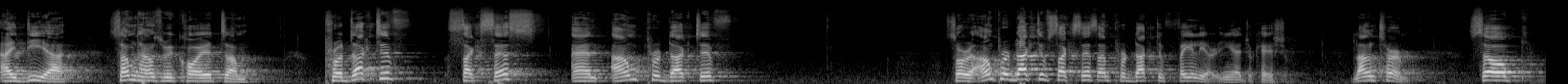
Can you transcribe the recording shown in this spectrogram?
idea, sometimes we call it um, productive success and unproductive sorry unproductive success and productive failure in education long term so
